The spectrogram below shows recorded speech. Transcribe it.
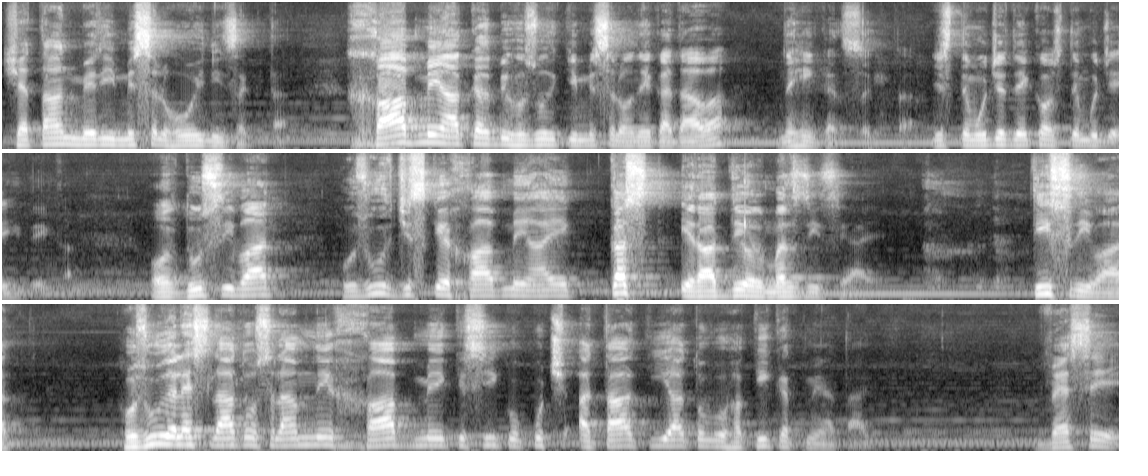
شیطان میری مثل ہو ہی نہیں سکتا۔ خواب میں آ کر بھی حضور کی مثل ہونے کا دعویٰ نہیں کر سکتا۔ جس نے مجھے دیکھا، اس نے مجھے ہی دیکھا۔ اور دوسری بات، حضور جس کے خواب میں آئے، قصد، ارادے اور مرضی سے آئے۔ تیسری بات، حضور علیہ السلاۃ والسلام نے خواب میں کسی کو کچھ عطا کیا تو وہ حقیقت میں عطا کیا ویسے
